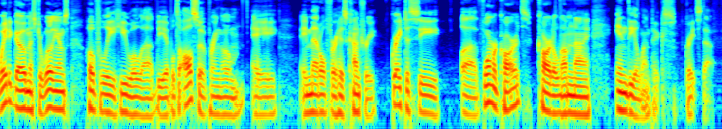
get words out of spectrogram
Way to go, Mr. Williams. Hopefully, he will uh, be able to also bring home a, a medal for his country. Great to see uh, former cards, card alumni in the Olympics. Great stuff.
